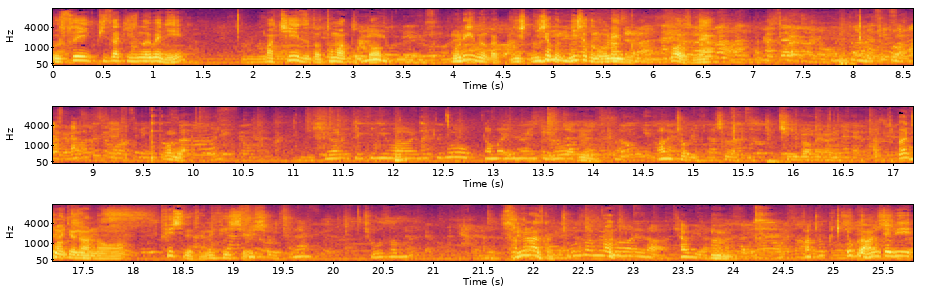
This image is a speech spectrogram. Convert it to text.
薄いピザ生地の上にまあ、チーズとトマトとオリーブが 2, 色二色のオリーブ。そうですね。ちょっとどうもビジュアル的にはあれだけどあまりないけど、アンチョビがおそらく散りばめられて。アンチョビというのはあのフィッシュですよねフィッシフィッシュュですね。チョウザメ？サメなんですか。チョウザメはあれだキャビアだ、カタクチ。よくアンチョビ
